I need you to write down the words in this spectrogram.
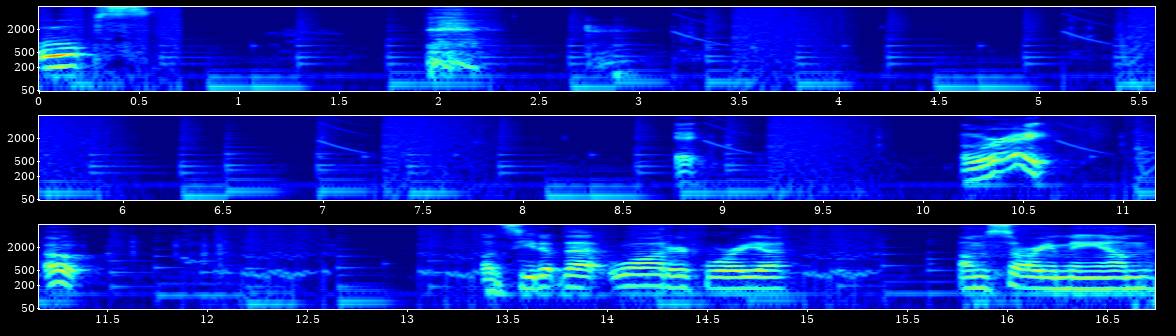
Oops. Let's heat up that water for you. I'm sorry, ma'am.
